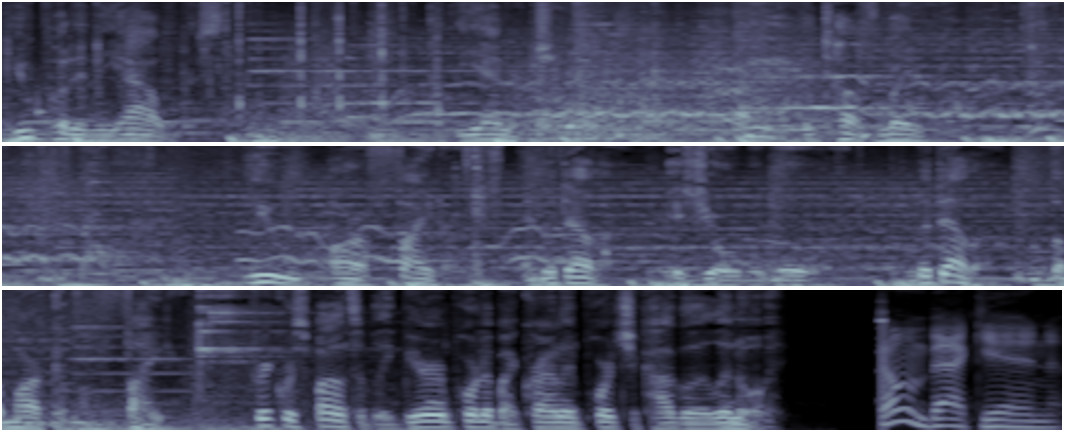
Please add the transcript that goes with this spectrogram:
You put in the hours, the energy, the tough labor. You are a fighter, and Modelo is your reward. Modelo, the mark of a fighter. Drink responsibly. Beer imported by Crown Port Chicago, Illinois. Coming back in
